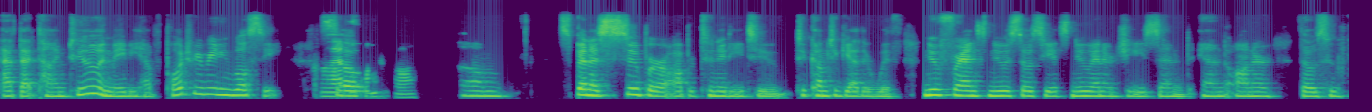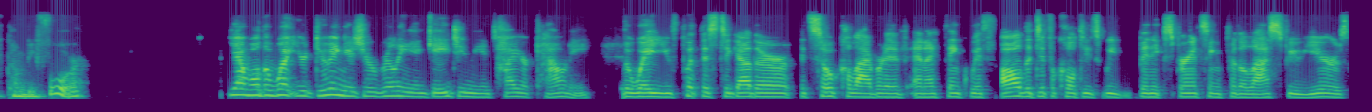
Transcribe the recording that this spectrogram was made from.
at that time too, and maybe have poetry reading. We'll see. Well, So- wonderful. Um, it's been a super opportunity to to come together with new friends, new associates, new energies, and and honor those who've come before. Yeah, well, the what you're doing is you're really engaging the entire county. The way you've put this together, it's so collaborative. And I think with all the difficulties we've been experiencing for the last few years,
